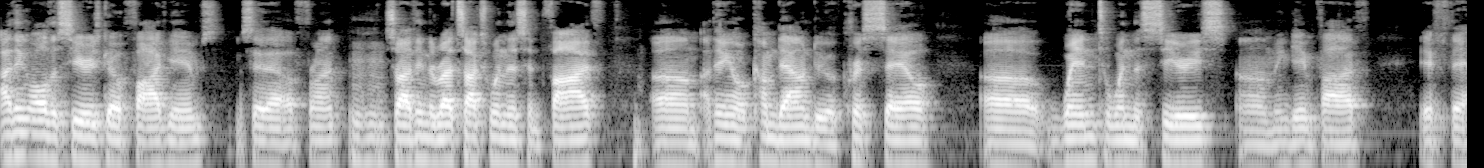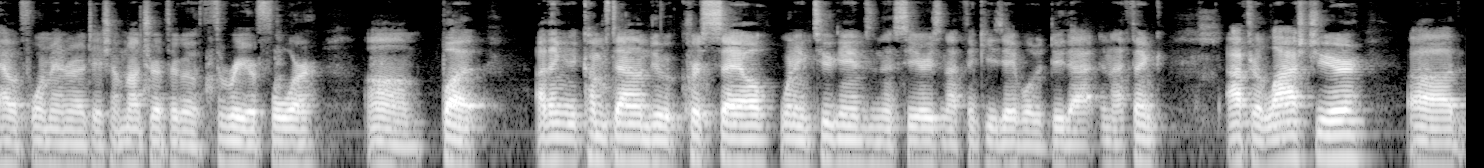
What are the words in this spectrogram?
I think all the series go five games. I'll say that up front. Mhm. So I think the Red Sox win this in five. Um, I think it'll come down to a Chris Sale uh, win to win the series um, in Game Five if they have a four man rotation. I'm not sure if they go three or four, um, but I think it comes down to a Chris Sale winning two games in this series, and I think he's able to do that. And I think after last year, uh,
